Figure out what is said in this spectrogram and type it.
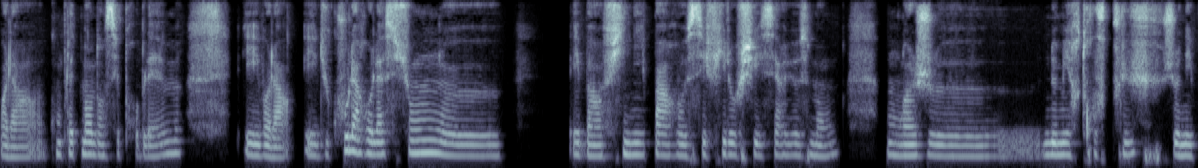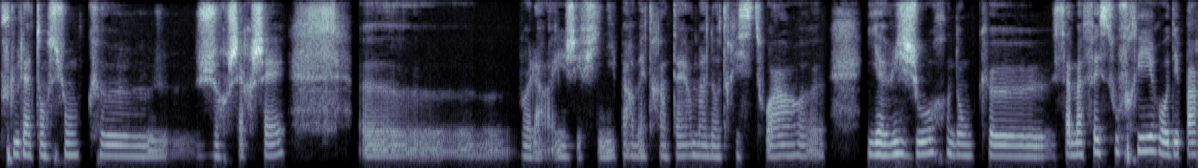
voilà complètement dans ses problèmes et voilà. Et du coup la relation euh, eh ben finit par s'effilocher sérieusement. Moi, je ne m'y retrouve plus. Je n'ai plus l'attention que je recherchais. Euh, voilà, et j'ai fini par mettre un terme à notre histoire euh, il y a huit jours. Donc, euh, ça m'a fait souffrir au départ.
